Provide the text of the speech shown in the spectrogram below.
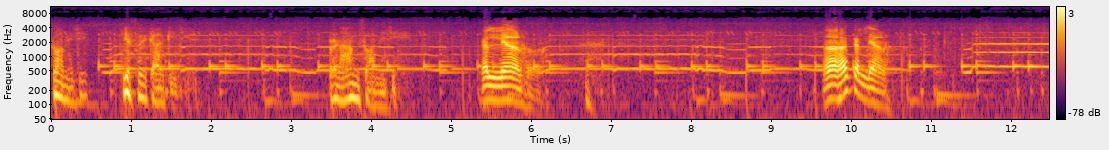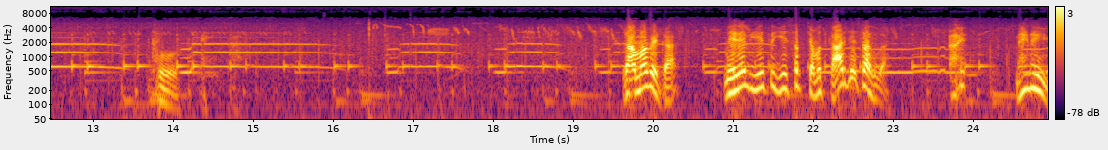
स्वामी जी ये स्वीकार कीजिए। प्रणाम स्वामी जी। कल्याण हो। हाँ हाँ कल्याण। रामा बेटा मेरे लिए तो ये सब चमत्कार जैसा हुआ नहीं नहीं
